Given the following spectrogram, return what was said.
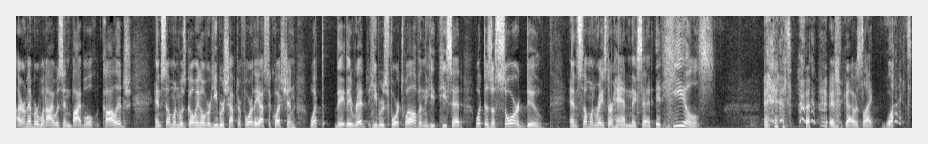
I remember when I was in Bible college and someone was going over Hebrews chapter 4, they asked a question. What they, they read Hebrews 4:12 and he, he said, What does a sword do? And someone raised their hand and they said, It heals. And, and the guy was like, What?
